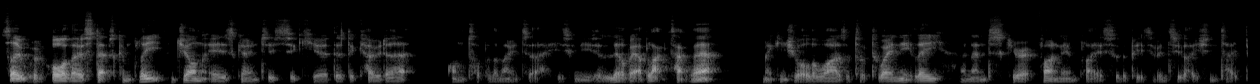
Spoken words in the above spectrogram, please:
So with all of those steps complete, John is going to secure the decoder on top of the motor. He's going to use a little bit of black tack there, making sure all the wires are tucked away neatly, and then secure it finally in place with a piece of insulation tape.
